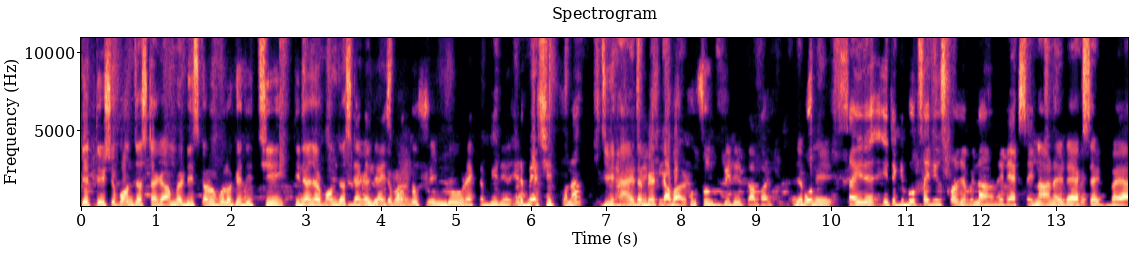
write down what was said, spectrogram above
তেত্রিশশো পঞ্চাশ টাকা। আমরা ডিসকাউন্ট উপলক্ষে দিচ্ছি তিন হাজার পঞ্চাশ টাকা দেখেন দেখতে পারেন কত সুন্দর একটা বেডের এটা বেডশিট তো না? জি হ্যাঁ এটা বেড কাভার খুব সুন্দর বেডের কভার আপনি- সাইডে এটা কি বোথ সাইড ইউজ করা যাবে? না না এটা এক সাইড না না এটা এক সাইড ভাইয়া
